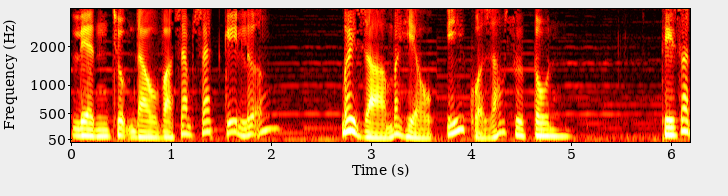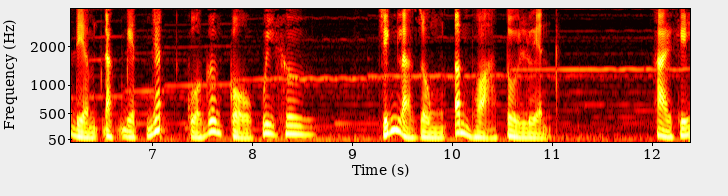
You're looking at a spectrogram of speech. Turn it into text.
Liền chụm đầu vào xem xét kỹ lưỡng, bây giờ mới hiểu ý của giáo sư Tôn thì ra điểm đặc biệt nhất của gương cổ quy khư chính là dùng âm hỏa tôi luyện. Hải khí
